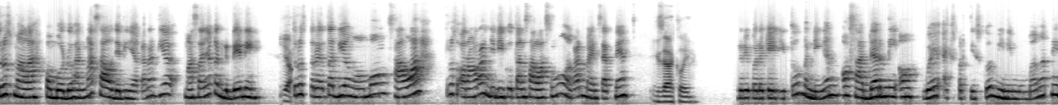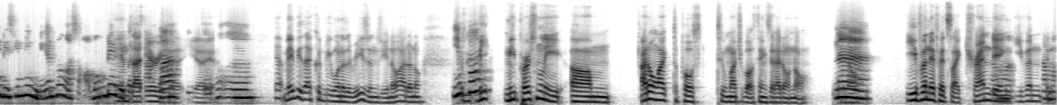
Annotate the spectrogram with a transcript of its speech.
terus malah pembodohan massal jadinya karena dia masanya kan gede nih Iya. terus ternyata dia ngomong salah terus orang-orang jadi ikutan salah semua kan mindsetnya Exactly. Daripada kayak gitu mendingan oh sadar nih oh gue expertise gue minimum banget nih di sini mendingan gue nggak usah ngomong deh In daripada salah area, gitu yeah, yeah. Heeh. Yeah, maybe that could be one of the reasons, you know. I don't know. Kan Me me personally, um I don't like to post too much about things that I don't know. nah Even if it's like trending, Sama- even sama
